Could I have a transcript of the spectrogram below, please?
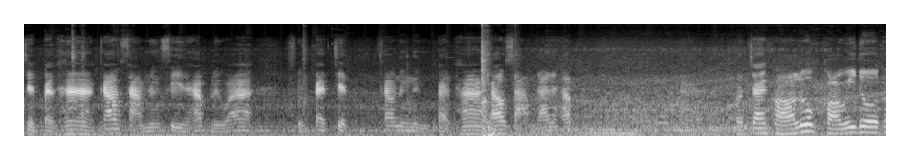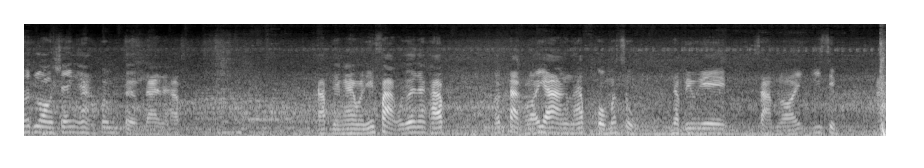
785 9314 นะครับ หรือว่า 087 911 8593 ได้นะครับ สนใจขอรูปขอวิดีโอทดลองใช้งานเพิ่มเติมได้นะครับ ครับยังไงวันนี้ฝากไว้ด้วยนะครับ รถตักล้อยางนะครับโคมัสุ WA 320อ่า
